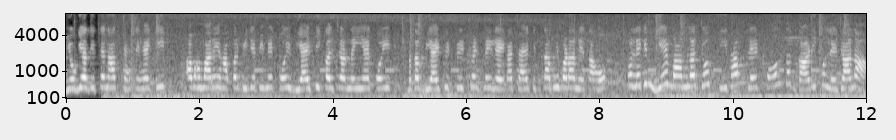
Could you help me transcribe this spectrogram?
योगी आदित्यनाथ कहते हैं कि अब हमारे यहाँ पर बीजेपी में कोई वीआईपी कल्चर नहीं है, कोई मतलब वीआईपी ट्रीटमेंट नहीं लेगा, चाहे कितना भी बड़ा नेता हो। तो लेकिन ये मामला जो सीधा प्लेटफॉर्म तक गाड़ी को ले जाना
